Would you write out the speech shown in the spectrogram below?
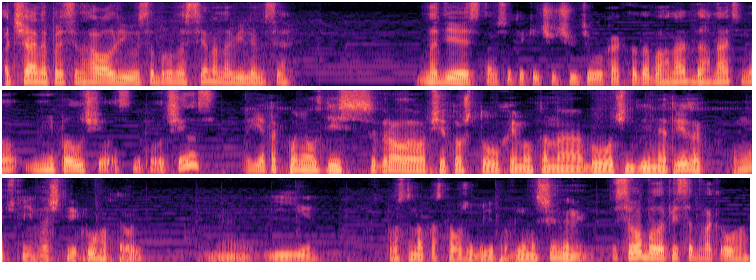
Отчаянно прессинговал Льюиса Бруно Сена на Вильямсе. Надеясь там все-таки чуть-чуть его как-то обогнать, догнать, но не получилось. Не получилось. Я так понял, здесь сыграло вообще то, что у Хэмилтона был очень длинный отрезок, по-моему, чуть ли не 24 круга второй. Э, и просто-напросто уже были проблемы с шинами. Всего было 52 круга.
